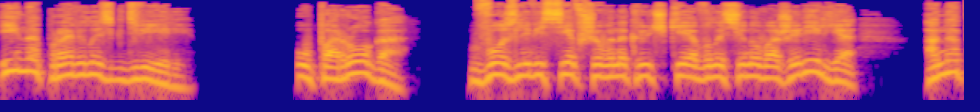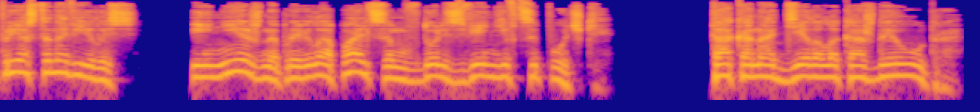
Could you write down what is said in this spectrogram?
и направилась к двери. У порога, возле висевшего на крючке волосяного ожерелья, она приостановилась и нежно провела пальцем вдоль звеньев цепочки. Так она делала каждое утро,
